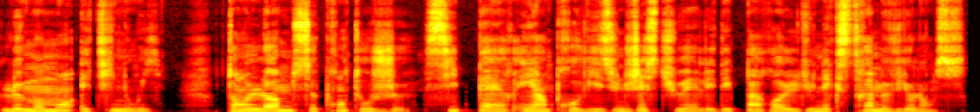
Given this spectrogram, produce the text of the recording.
Le moment est inouï, tant l'homme se prend au jeu, s'y perd et improvise une gestuelle et des paroles d'une extrême violence.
